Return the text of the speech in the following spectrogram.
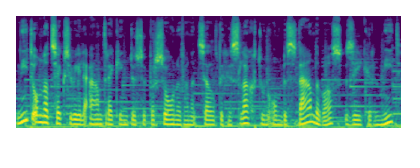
Niet omdat seksuele aantrekking tussen personen van hetzelfde geslacht toen onbestaande was, zeker niet,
